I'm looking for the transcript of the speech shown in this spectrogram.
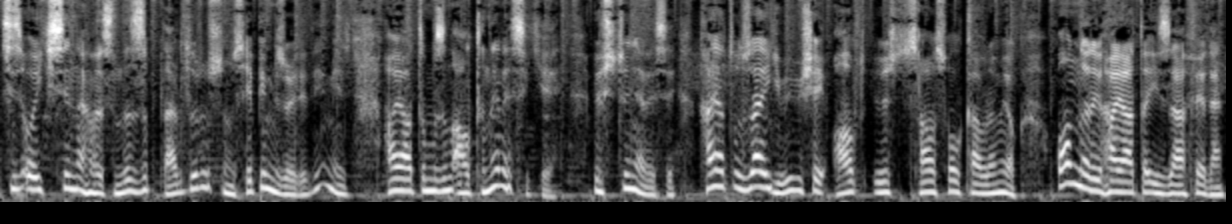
Siz o ikisinin arasında zıplar durursunuz. Hepimiz öyle değil miyiz? Hayatımızın altı neresi ki? Üstü neresi? Hayat uzay gibi bir şey. Alt, üst, sağ, sol kavramı yok. Onları hayata izafe eden,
